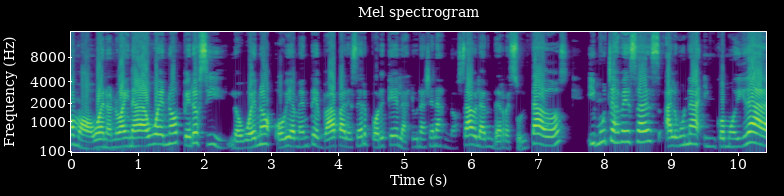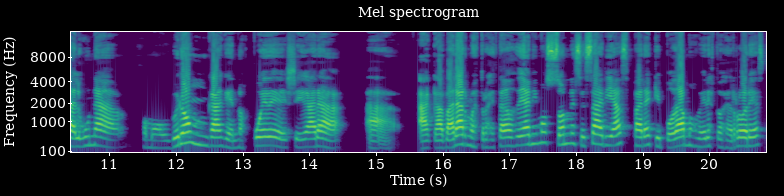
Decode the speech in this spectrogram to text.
Como, bueno, no hay nada bueno, pero sí, lo bueno obviamente va a aparecer porque las lunas llenas nos hablan de resultados y muchas veces alguna incomodidad, alguna como bronca que nos puede llegar a, a, acaparar nuestros estados de ánimo son necesarias para que podamos ver estos errores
